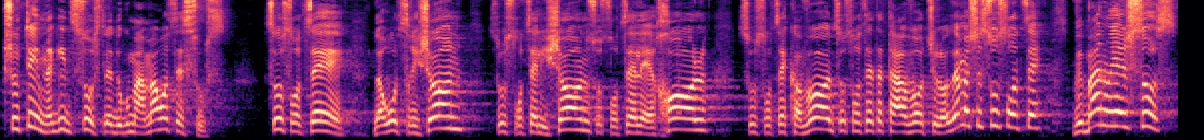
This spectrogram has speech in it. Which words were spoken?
פשוטים, נגיד סוס לדוגמה, מה רוצה סוס? סוס רוצה לרוץ ראשון, סוס רוצה לישון, סוס רוצה לאכול, סוס רוצה כבוד, סוס רוצה את התאוות שלו, זה מה שסוס רוצה. ובנו יש סוס.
